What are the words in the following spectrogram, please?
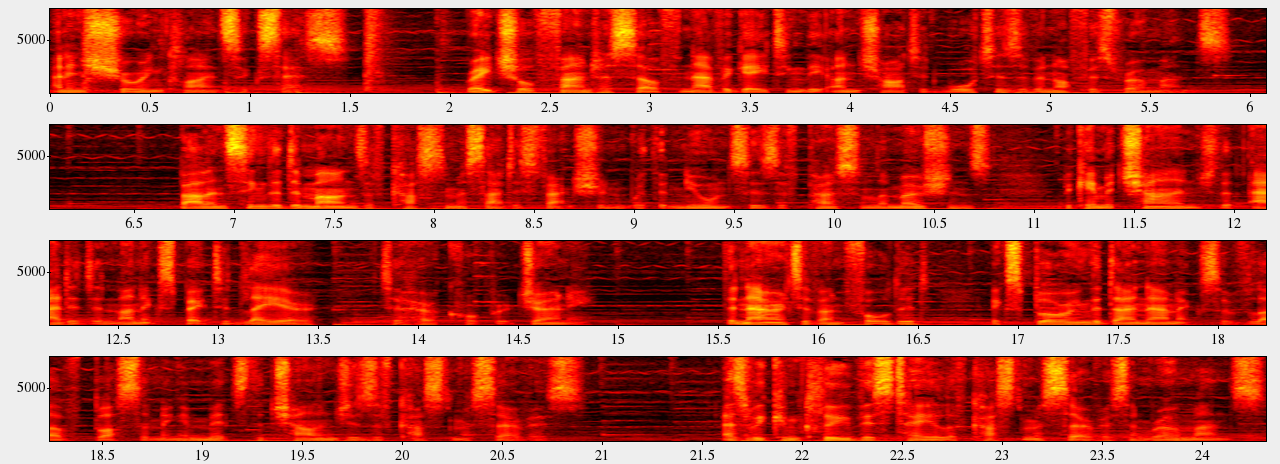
and ensuring client success, Rachel found herself navigating the uncharted waters of an office romance. Balancing the demands of customer satisfaction with the nuances of personal emotions became a challenge that added an unexpected layer to her corporate journey. The narrative unfolded, exploring the dynamics of love blossoming amidst the challenges of customer service. As we conclude this tale of customer service and romance,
